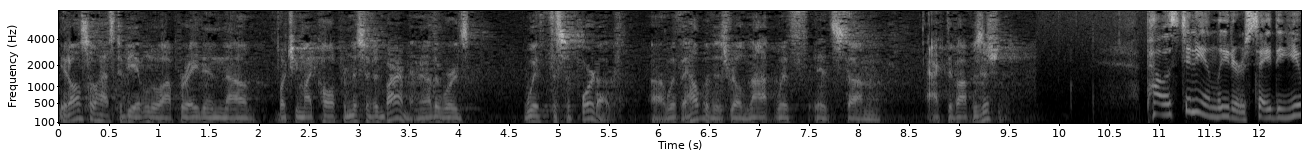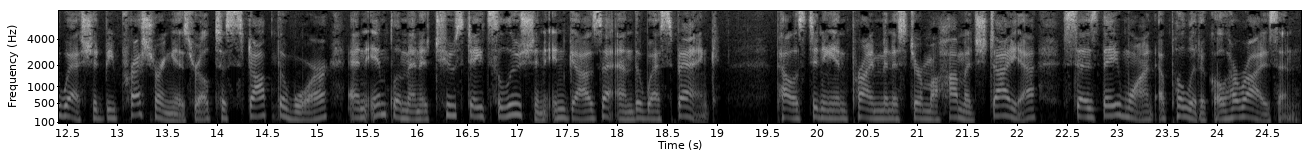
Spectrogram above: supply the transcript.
it also has to be able to operate in uh, what you might call a permissive environment. In other words, with the support of, uh, with the help of Israel, not with its um, active opposition. Palestinian leaders say the U.S. should be pressuring Israel to stop the war and implement a two-state solution in Gaza and the West Bank. Palestinian Prime Minister Mohammed Shtayyeh says they want a political horizon.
